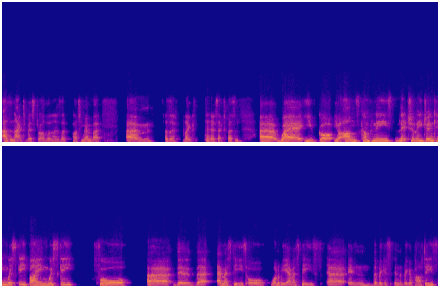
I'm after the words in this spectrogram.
as an activist rather than as a party member, um, as a like third sector person, uh, where you've got your arms companies literally drinking whiskey, buying whiskey for uh, the the MSPs or wannabe MSPs uh, in the biggest in the bigger parties.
